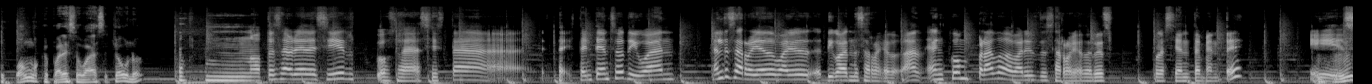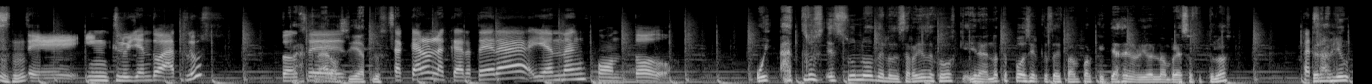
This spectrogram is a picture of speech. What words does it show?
supongo que para eso va ese show, ¿no? Mm, no te sabría decir. O sea, sí está, está, intenso. Digo, han, desarrollado varios. Digo, han desarrollado. Han, comprado a varios desarrolladores recientemente. este, incluyendo Atlus. Entonces, ah, claro, sí, Atlus. sacaron la cartera y andan con todo. Uy, Atlus es uno de los desarrollos de juegos que, mira, no te puedo decir que soy fan porque ya se me olvidó el nombre de esos títulos. Pero había un,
